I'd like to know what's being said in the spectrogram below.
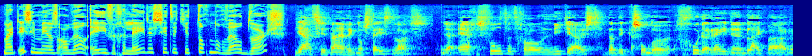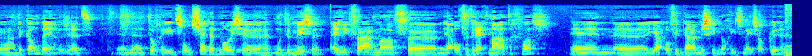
Maar het is inmiddels al wel even geleden. Zit het je toch nog wel dwars? Ja, het zit me eigenlijk nog steeds dwars. Ja, ergens voelt het gewoon niet juist dat ik zonder goede redenen blijkbaar eh, aan de kant ben gezet. En eh, toch iets ontzettend moois eh, heb moeten missen. En ik vraag me af eh, ja, of het rechtmatig was. En eh, ja, of ik daar misschien nog iets mee zou kunnen.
